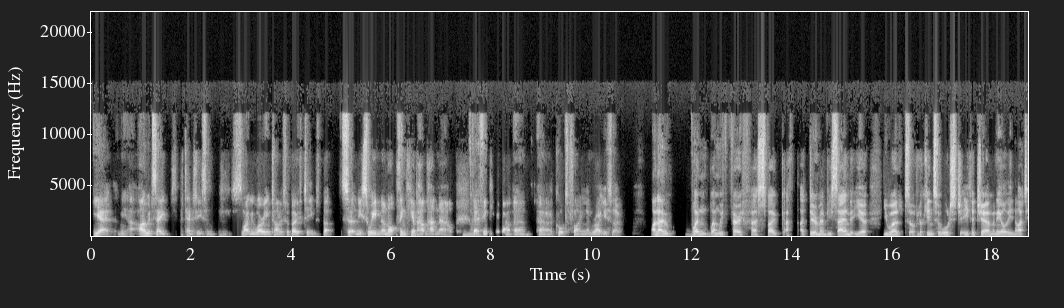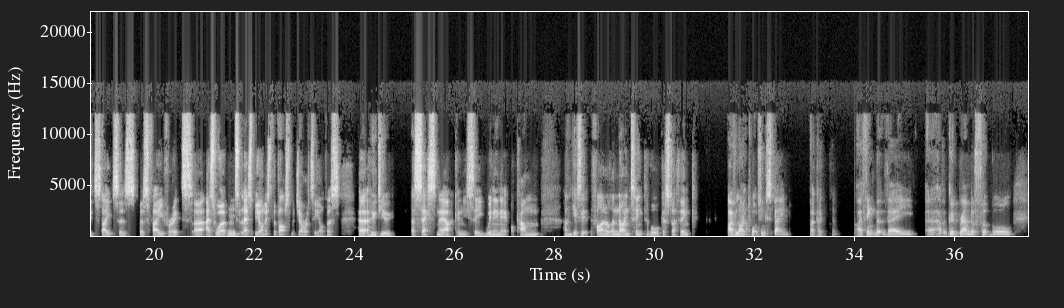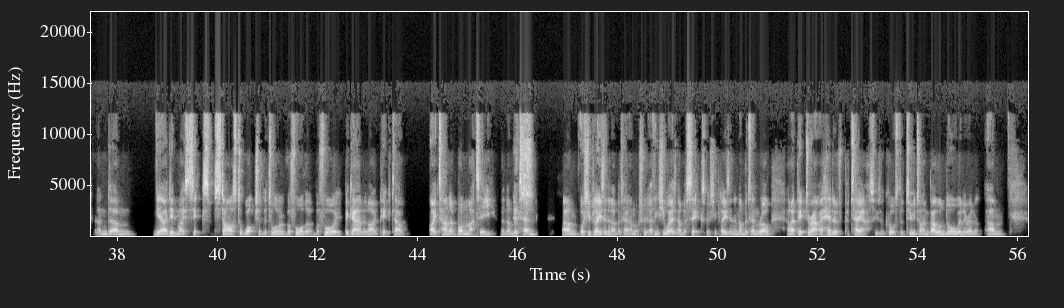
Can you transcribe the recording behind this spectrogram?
yeah, I mean, I would say potentially some slightly worrying times for both teams, but certainly Sweden are not thinking about that now. No. They're thinking about uh, uh, quarter final, and rightly so. I know when when we very first spoke, I, I, do remember you saying that you you were sort of looking towards either Germany or the United States as as favourites, uh, as were mm. let's be honest, the vast majority of us. Uh, who do you assess now? Can you see winning it or come? I think is it the final the nineteenth of August. I think. I've liked watching Spain. Okay. Yep. I think that they uh, have a good brand of football, and um, yeah, I did my six stars to watch at the tournament before the before it began, and I picked out Aitana Bonmati, the number yes. ten. Um, well, she plays in the number ten. I'm not sure. I think she wears number six, but she plays in the number ten role. And I picked her out ahead of Putellas, who's of course the two-time Ballon d'Or mm. winner. And um,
